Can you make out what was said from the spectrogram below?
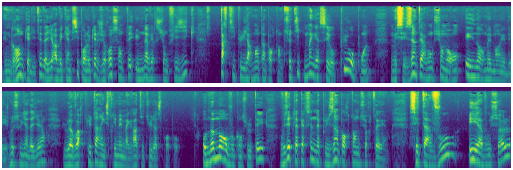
d'une grande qualité d'ailleurs, avec un psy pour lequel je ressentais une aversion physique particulièrement importante. Ce type m'agaçait au plus haut point, mais ses interventions m'auront énormément aidé. Je me souviens d'ailleurs lui avoir plus tard exprimé ma gratitude à ce propos. Au moment où vous consultez, vous êtes la personne la plus importante sur Terre. C'est à vous et à vous seul,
